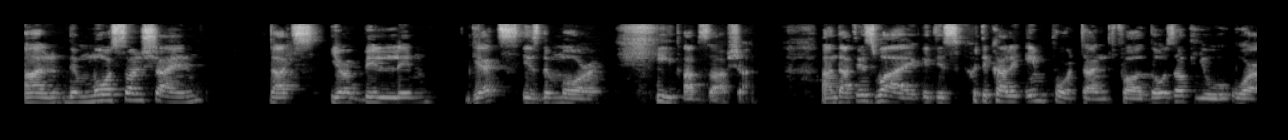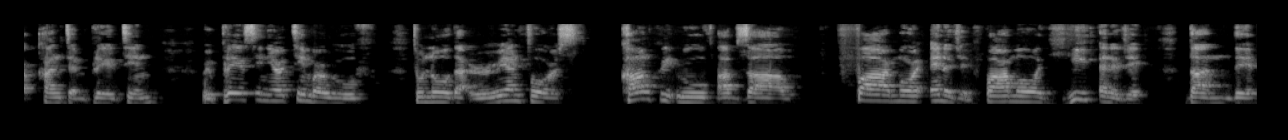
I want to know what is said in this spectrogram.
And the more sunshine that your building gets is the more heat absorption. And that is why it is critically important for those of you who are contemplating replacing your timber roof to know that reinforced concrete roof absorb far more energy, far more heat energy than the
